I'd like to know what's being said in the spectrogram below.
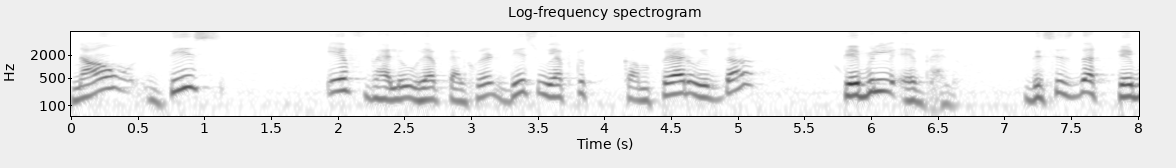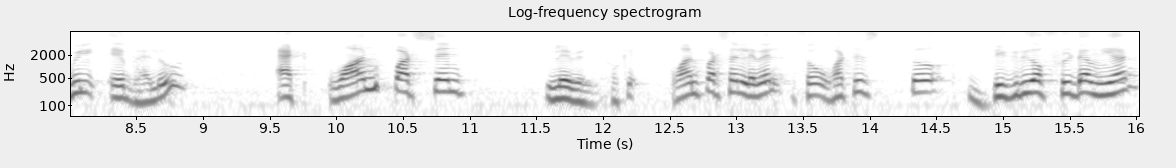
now, this f value we have calculated this we have to compare with the table f value. This is the table f value at 1 percent level okay 1 percent level. So, what is the degree of freedom here?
